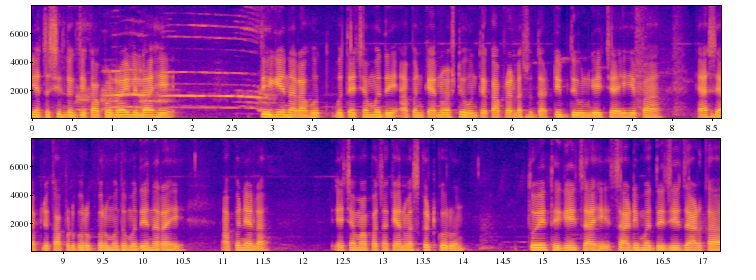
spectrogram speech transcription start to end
याचं शिल्लक जे कापड राहिलेलं आहे ते घेणार आहोत व त्याच्यामध्ये आपण कॅनव्हास ठेवून त्या कापडालासुद्धा टिप टीप देऊन घ्यायची आहे. हे पहा हे असे आपले कापड बरोबर मधोमध्ये येणार आहे. आपण याला याच्या मापाचा कॅनव्हास कट करून तो येथे घ्यायचा आहे. साडीमध्ये जे जाड का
